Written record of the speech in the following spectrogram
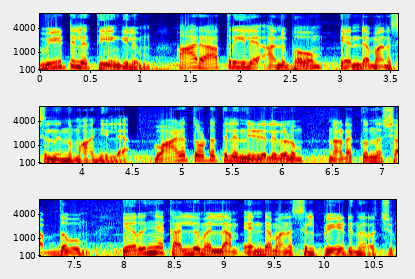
വീട്ടിലെത്തിയെങ്കിലും ആ രാത്രിയിലെ അനുഭവം എന്റെ മനസ്സിൽ നിന്ന് മാഞ്ഞില്ല. വാഴത്തോട്ടത്തിലെ നിഴലുകളും നടക്കുന്ന ശബ്ദവും എറിഞ്ഞ കല്ലുമെല്ലാം എന്റെ മനസ്സിൽ പേടി നിറച്ചു.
